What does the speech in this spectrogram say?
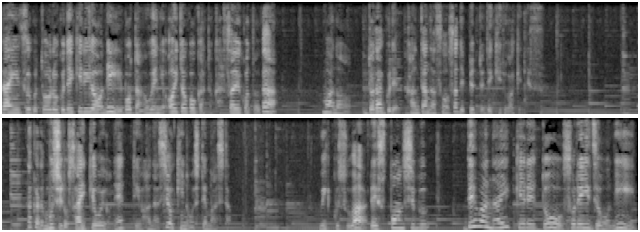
LINE すぐ登録できるようにボタン上に置いとこうかとかそういうことがもうあのドラッグで簡単な操作でピュッとできるわけです。だからむしろ最強よねっていう話を昨日してました。WIX はレスポンシブではないけれどそれ以上に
